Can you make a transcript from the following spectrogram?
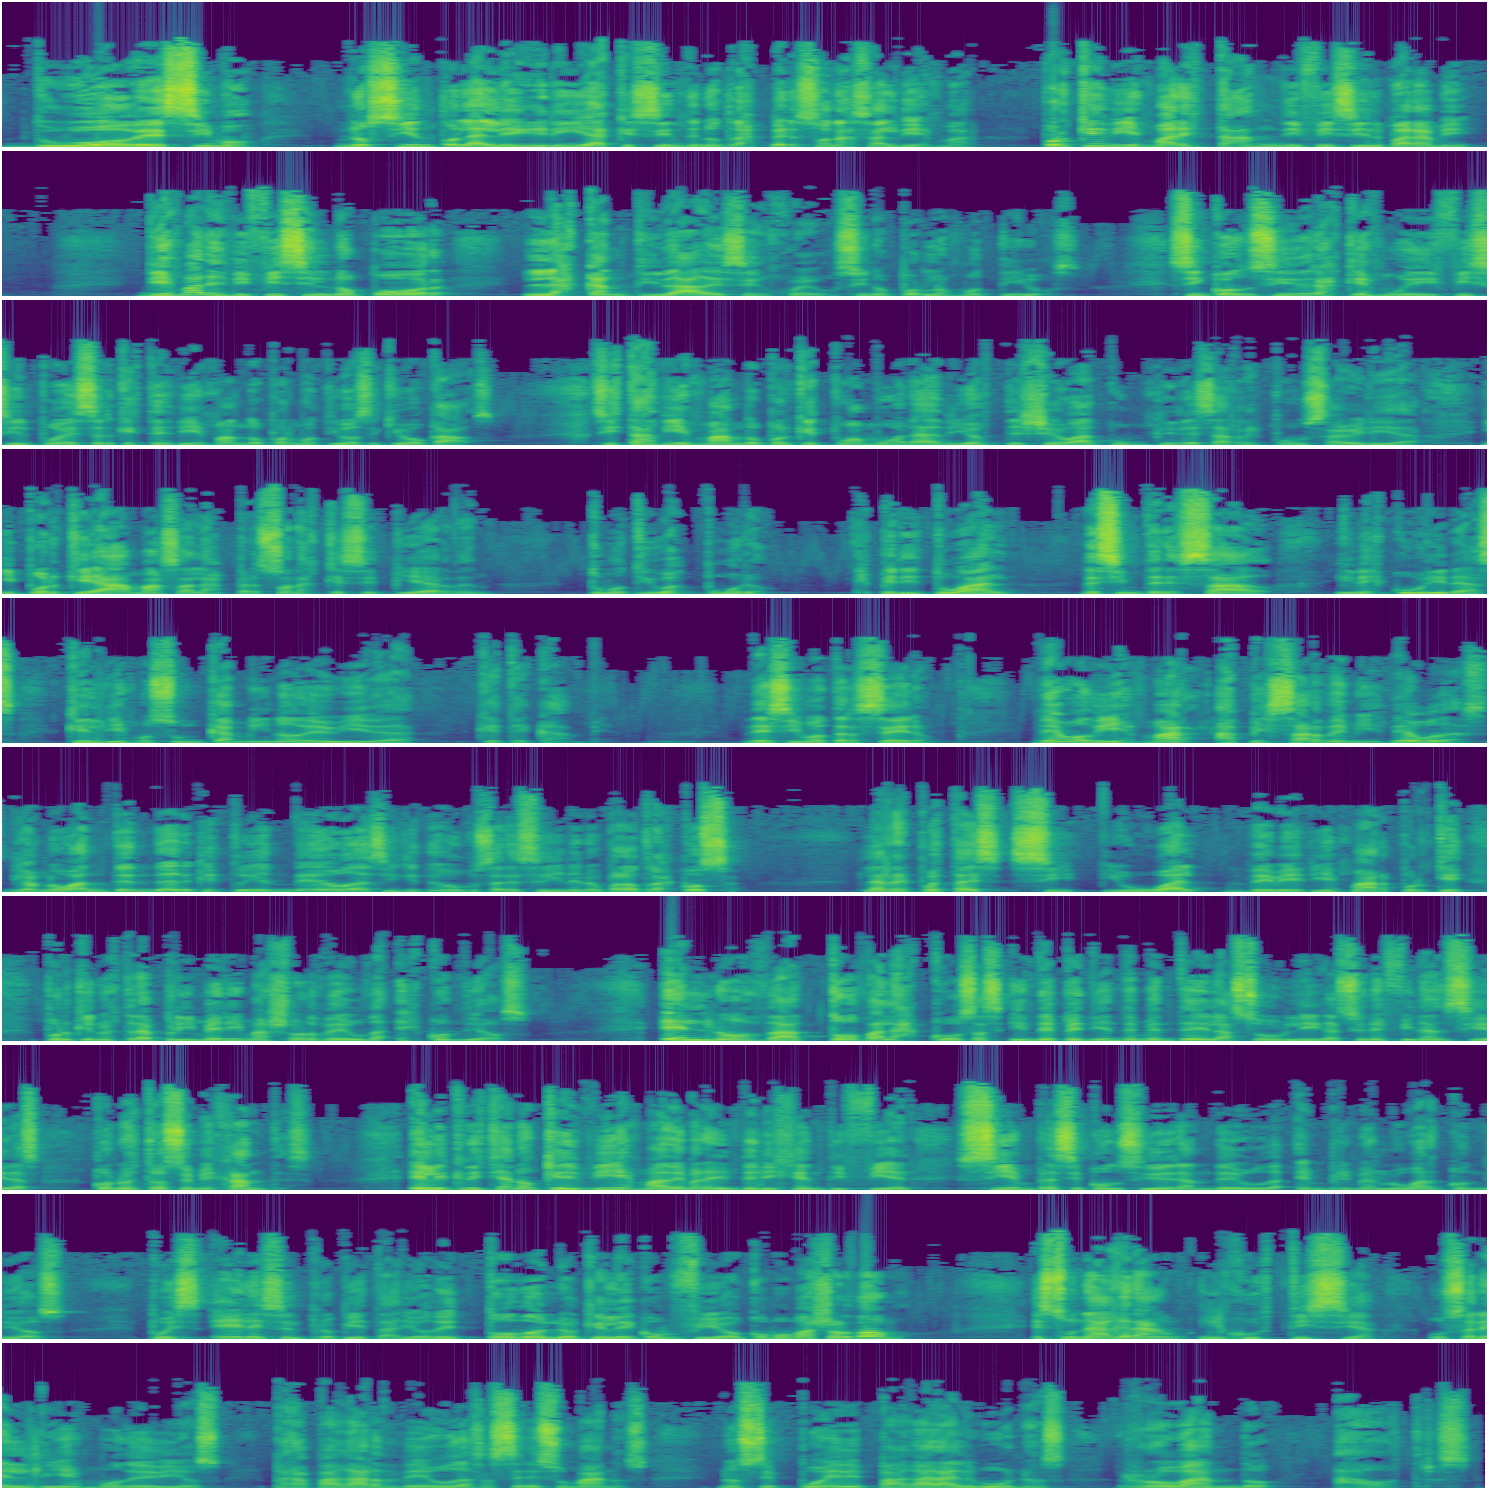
Duodécimo. No siento la alegría que sienten otras personas al diezmar. ¿Por qué diezmar es tan difícil para mí? Diezmar es difícil no por las cantidades en juego, sino por los motivos. Si consideras que es muy difícil, puede ser que estés diezmando por motivos equivocados. Si estás diezmando porque tu amor a Dios te lleva a cumplir esa responsabilidad y porque amas a las personas que se pierden, tu motivo es puro, espiritual, desinteresado, y descubrirás que el diezmo es un camino de vida que te cambia. Décimo tercero, ¿debo diezmar a pesar de mis deudas? Dios no va a entender que estoy en deudas y que tengo que usar ese dinero para otras cosas. La respuesta es sí, igual debes diezmar. ¿Por qué? Porque nuestra primera y mayor deuda es con Dios. Él nos da todas las cosas independientemente de las obligaciones financieras con nuestros semejantes. El cristiano que diezma de manera inteligente y fiel siempre se considera en deuda en primer lugar con Dios, pues Él es el propietario de todo lo que le confió como mayordomo. Es una gran injusticia usar el diezmo de Dios para pagar deudas a seres humanos. No se puede pagar a algunos robando a otros.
